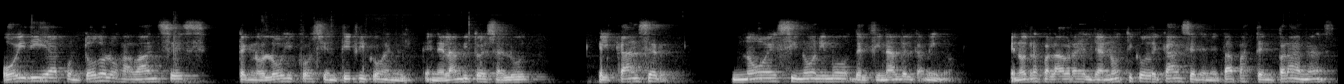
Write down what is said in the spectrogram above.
Hoy día, con todos los avances tecnológicos, científicos en el, en el ámbito de salud, el cáncer no es sinónimo del final del camino. En otras palabras, el diagnóstico de cáncer en etapas tempranas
